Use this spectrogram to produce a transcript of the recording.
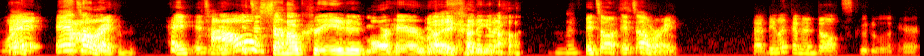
what? Hey, it's How? all right. Hey, it's How? it's a. Somehow created more hair by was cutting it off. It's all it's all right. That'd be like an adult Scoodle hair.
